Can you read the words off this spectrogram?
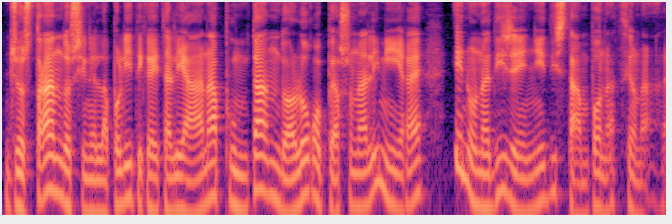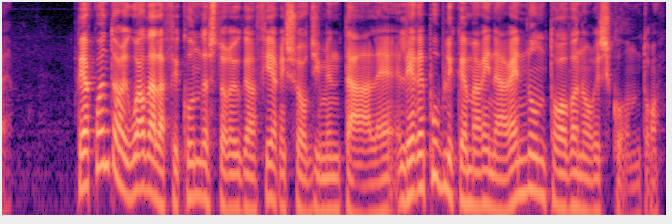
giostrandosi nella politica italiana puntando a loro personali mire e non a disegni di stampo nazionale. Per quanto riguarda la feconda storiografia risorgimentale, le repubbliche marinare non trovano riscontro.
